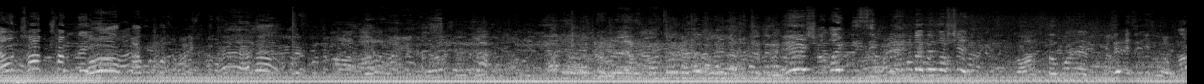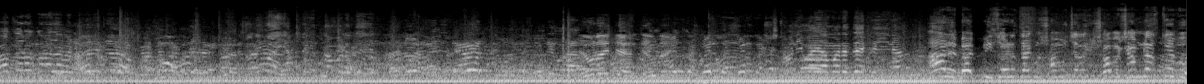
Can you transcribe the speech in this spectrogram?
এখন সব সামনে সবাই ডিসিপ্লিন ভাবে বসেন নড়াচড়া করা যাবে না জনি ভাই আপনি কিন্তু আমার জনি ভাই আমারে দেখেই না আরে ভাই পিছনে থাকলে সমস্যা নাকি? সবাই সামনে আসতে হবে।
